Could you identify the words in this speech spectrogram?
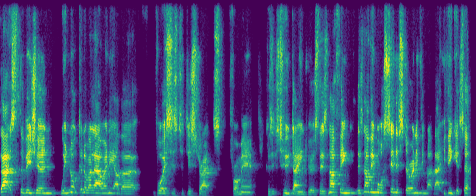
that's the vision. We're not going to allow any other voices to distract from it because it's too dangerous. There's nothing, there's nothing more sinister or anything like that. You think it's a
